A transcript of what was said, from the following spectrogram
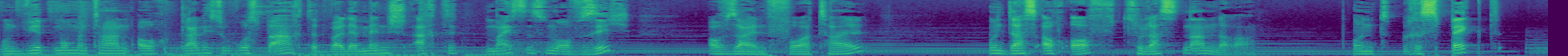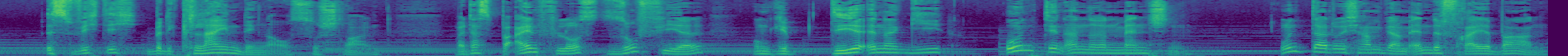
und wird momentan auch gar nicht so groß beachtet, weil der Mensch achtet meistens nur auf sich, auf seinen Vorteil und das auch oft zu Lasten anderer. Und Respekt ist wichtig, über die kleinen Dinge auszustrahlen, weil das beeinflusst so viel und gibt dir Energie und den anderen Menschen. Und dadurch haben wir am Ende freie Bahn.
